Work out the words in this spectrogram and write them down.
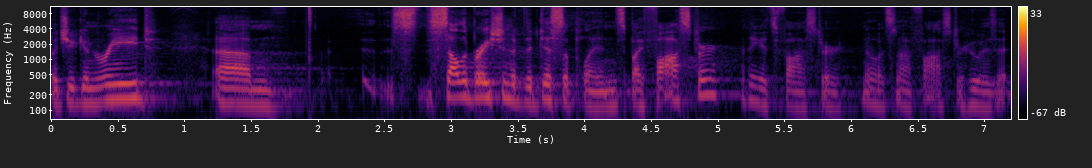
but you can read um, Celebration of the Disciplines by Foster. I think it's Foster. No, it's not Foster. Who is it?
